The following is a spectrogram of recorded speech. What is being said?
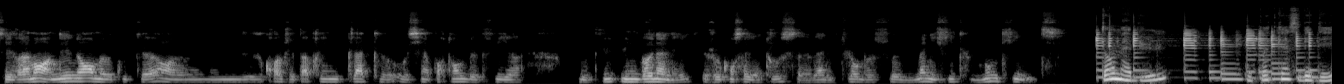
c'est vraiment un énorme coup de cœur. Euh, je crois que j'ai pas pris une claque aussi importante depuis, euh, depuis une bonne année. Je conseille à tous euh, la lecture de ce magnifique Monkey Meat. Dans ma bulle, le podcast BD,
